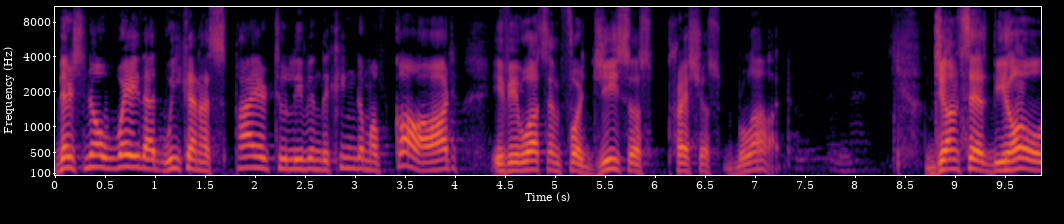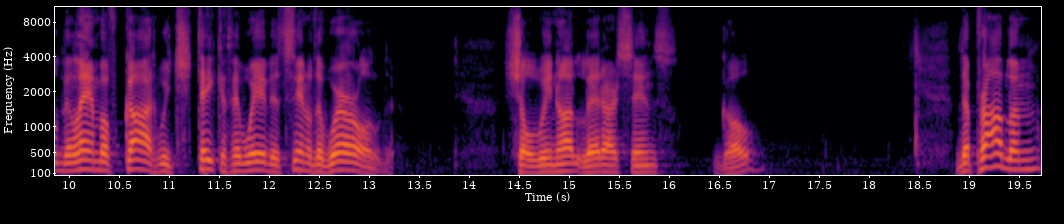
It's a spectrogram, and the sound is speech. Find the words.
There's no way that we can aspire to live in the kingdom of God if it wasn't for Jesus' precious blood. John says, Behold, the Lamb of God, which taketh away the sin of the world. Shall we not let our sins go? The problem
